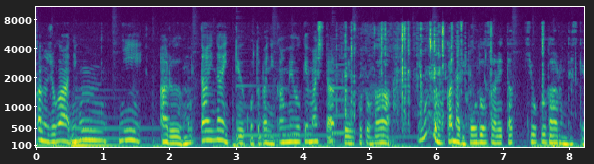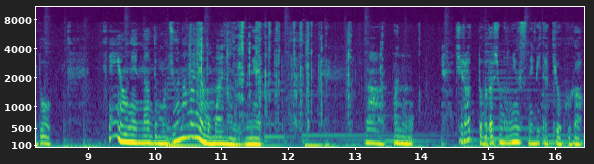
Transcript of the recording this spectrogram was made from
彼女が日本にあるもったいないっていう言葉に感銘を受けましたっていうことが、日本でもかなり報道された記憶があるんですけど、2004年なんでもう17年も前なんですね。まあ、あの、ちらっと私もニュースで見た記憶が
